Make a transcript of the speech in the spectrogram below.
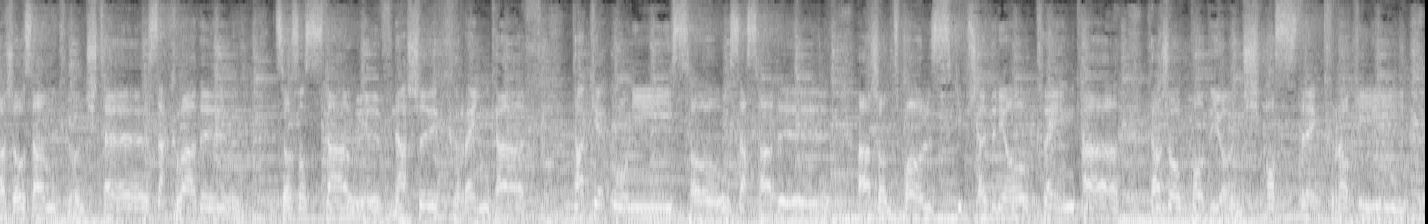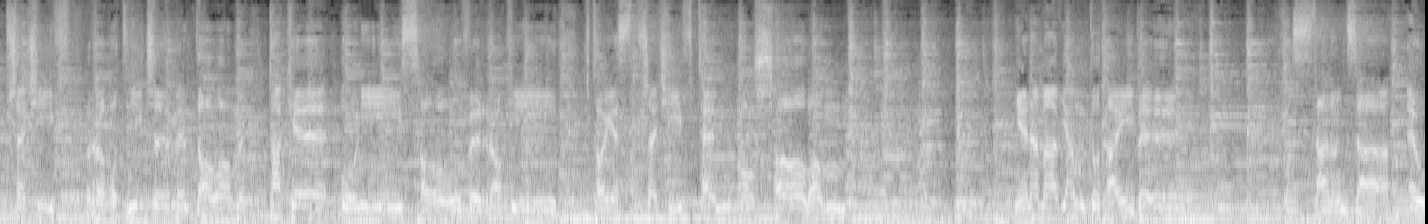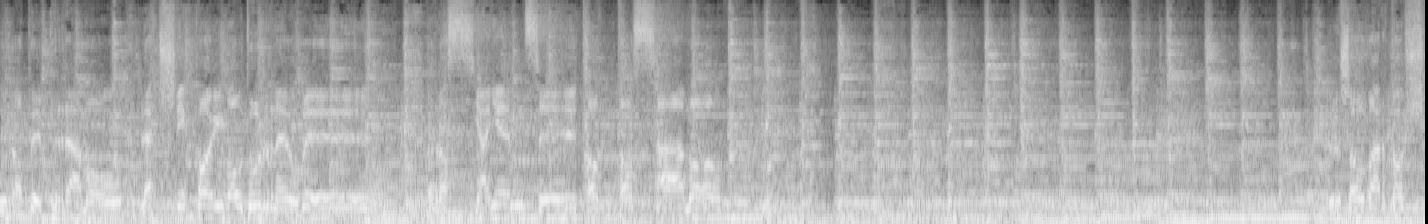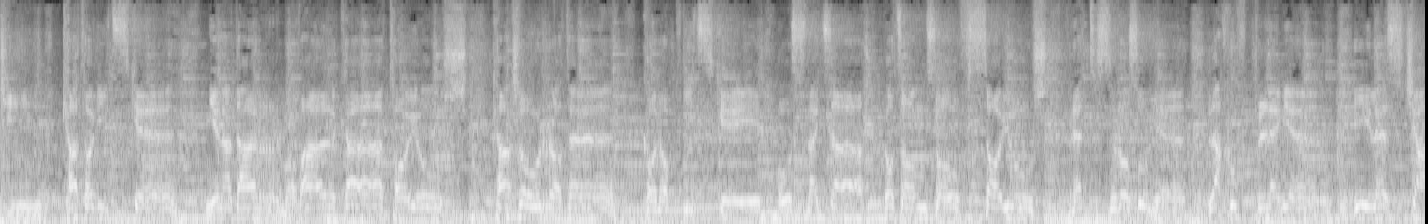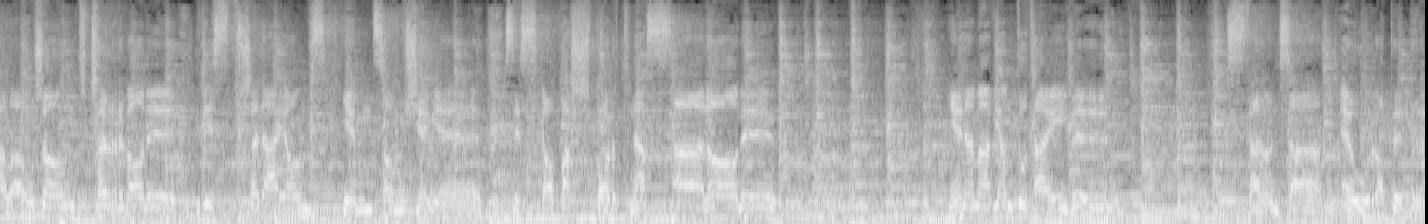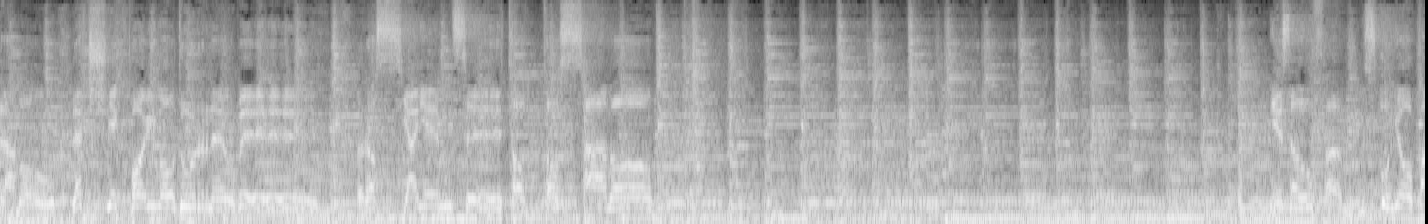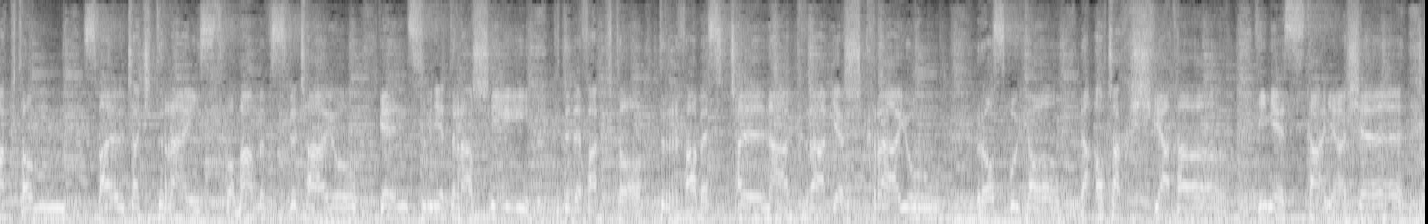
każą zamknąć te zakłady, co zostały w naszych rękach. Takie Unii są zasady, a rząd polski przed nią klęka. Każą podjąć ostre kroki przeciw robotniczym dołom. Takie Unii są wyroki. Kto jest przeciw ten oszołom? Nie namawiam tutaj, by stanąć za Europy bramą, lecz niech pojmą durne łby. Rosja, Niemcy to to samo. Lżą wartości katolickie, nie na darmo walka to już każą rotę konopnickiej uznać za godzącą w sojusz. Wnet zrozumie Lachów plemię, ile zdziałał rząd czerwony, gdy sprzedając Niemcom ziemię, zyskał paszport na salony. Nie namawiam tutaj, by stanąć za Europy bramą, lecz niech pojmą durne łby. Rosja, Niemcy to to samo. Nie zaufam z Unią paktom, zwalczać draństwo mam w zwyczaju, więc mnie drażni, gdy de facto trwa bezczelna grabież kraju. Rozbój to na oczach świata, w imię stania się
